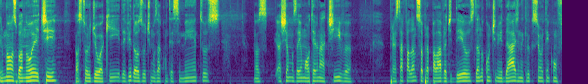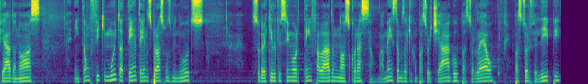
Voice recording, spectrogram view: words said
Irmãos, boa noite. Pastor Joe aqui. Devido aos últimos acontecimentos, nós achamos aí uma alternativa para estar falando sobre a palavra de Deus, dando continuidade naquilo que o Senhor tem confiado a nós. Então, fique muito atento aí nos próximos minutos sobre aquilo que o Senhor tem falado no nosso coração. Amém? Estamos aqui com o pastor Tiago, pastor Léo, pastor Felipe,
